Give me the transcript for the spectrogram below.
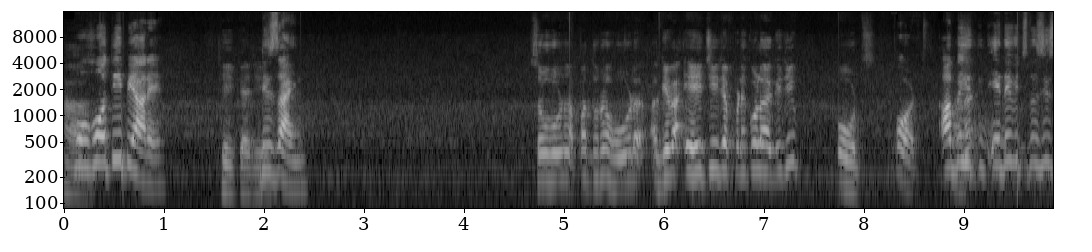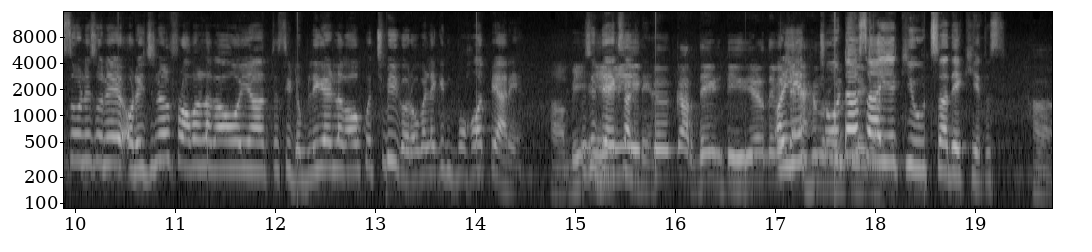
ਬਹੁਤ ਹੀ ਪਿਆਰੇ ਠੀਕ ਹੈ ਜੀ। ਡਿਜ਼ਾਈਨ ਸੋ ਹੁਣ ਆਪਾਂ ਥੋੜਾ ਹੋਰ ਅੱਗੇ ਇਹ ਚੀਜ਼ ਆਪਣੇ ਕੋਲ ਆ ਗਈ ਜੀ ਪੋਰਟਸ ਪੋਰਟ ਅਬ ਇਹ- ਇਹਦੇ ਵਿੱਚ ਤੁਸੀਂ ਸੋਹਣੇ ਸੋਹਣੇ origignal ਫਲਾਵਰ ਲਗਾਓ ਜਾਂ ਤੁਸੀਂ ਡੁਪਲੀਕੇਟ ਲਗਾਓ ਕੁਝ ਵੀ ਕਰੋ ਪਰ ਲੇਕਿਨ ਬਹੁਤ ਪਿਆਰੇ ਹੈ ਹਾਂ ਵੀ ਤੁਸੀਂ ਇਹ ਦੇਖ ਵੀ ਸਕਦੇ ਇੱਕ ਘਰ ਦੇ ਇੰਟੀਰੀਅਰ ਦੇ और ਵਿੱਚ ये ਅਹਿਮ ਰੋਲ छोटा सा ये क्यूट सा देखिए तो ਹਾਂ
